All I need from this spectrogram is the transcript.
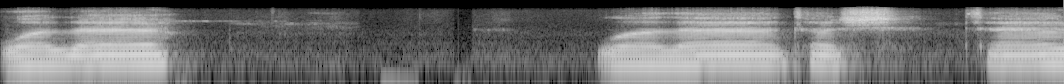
ولا ولا تشتروا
